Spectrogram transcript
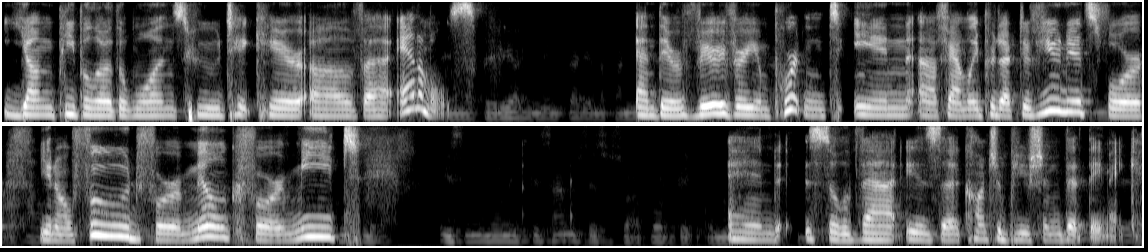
young people are the ones who take care of uh, animals, and they're very, very important in uh, family productive units for, you know, food, for milk, for meat. And so that is a contribution that they make.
